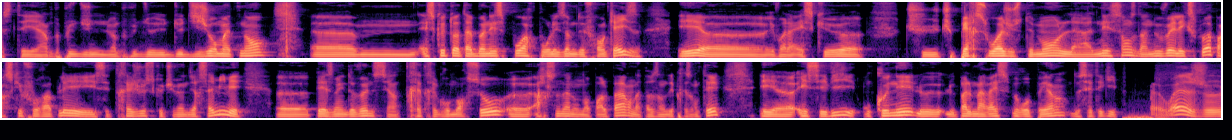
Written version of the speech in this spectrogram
C'était un peu plus, un peu plus de, de 10 jours maintenant. est-ce que toi, tu as bon espoir pour les hommes de Francaise? Et, et, voilà, est-ce que tu, perçois justement la naissance d'un nouvel exploit parce qu'il faut rappeler, et c'est très juste ce que tu viens de dire Samy, mais euh, PS Eindhoven c'est un très très gros morceau, euh, Arsenal on n'en parle pas, on n'a pas besoin de les présenter, et, euh, Séville, on connaît le, palmarès européen de cette équipe. Euh, ouais, je,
